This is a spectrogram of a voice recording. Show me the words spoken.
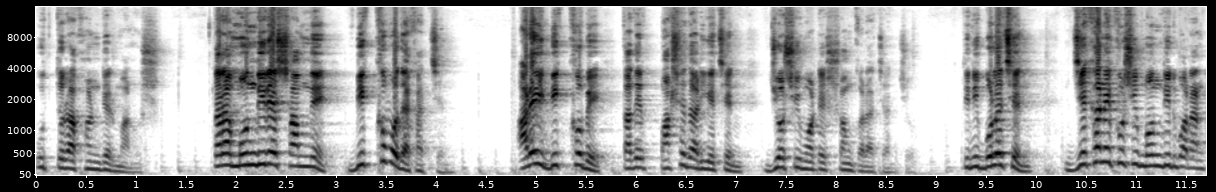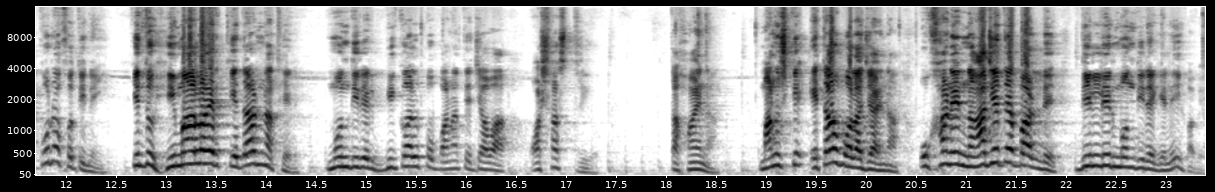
উত্তরাখণ্ডের মানুষ। তারা মন্দিরের সামনে বিক্ষোভও দেখাচ্ছেন। আর এই বিক্ষোভে তাদের পাশে দাঁড়িয়েছেন যোশী মঠের শঙ্করাচার্য। তিনি বলেছেন যেখানে খুশি মন্দির বানান কোনো ক্ষতি নেই কিন্তু হিমালয়ের কেদারনাথের মন্দিরের বিকল্প বানাতে যাওয়া অশাস্ত্রীয় তা হয় না মানুষকে এটাও বলা যায় না ওখানে না যেতে পারলে দিল্লির মন্দিরে গেলেই হবে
